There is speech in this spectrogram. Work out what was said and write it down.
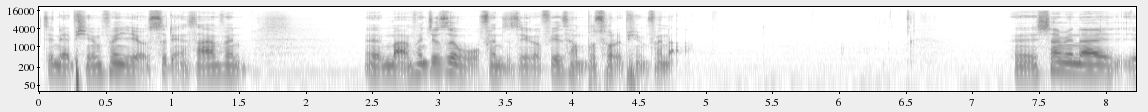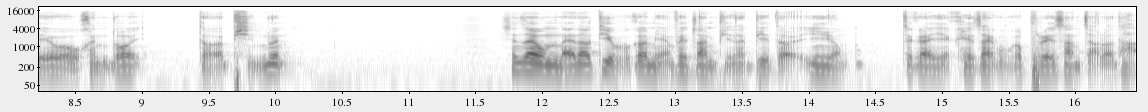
这里评分也有四点三分，呃，满分就是五分，这是一个非常不错的评分了。嗯，下面呢也有很多的评论。现在我们来到第五个免费赚比特币的应用，这个也可以在谷歌 Play 上找到它。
